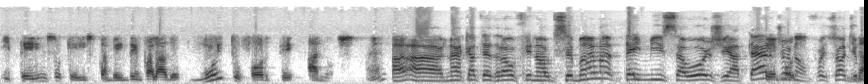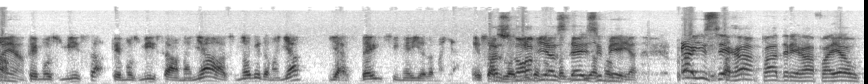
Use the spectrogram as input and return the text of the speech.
e penso que isso também tem falado muito forte a nós. Né? A, a, na catedral final de semana tem missa hoje à tarde temos, ou não? Foi só de não, manhã? Temos missa, temos missa amanhã às nove da manhã e às dez e meia da manhã. Essas às nove e às dez e meia. Para encerrar, Padre Rafael,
